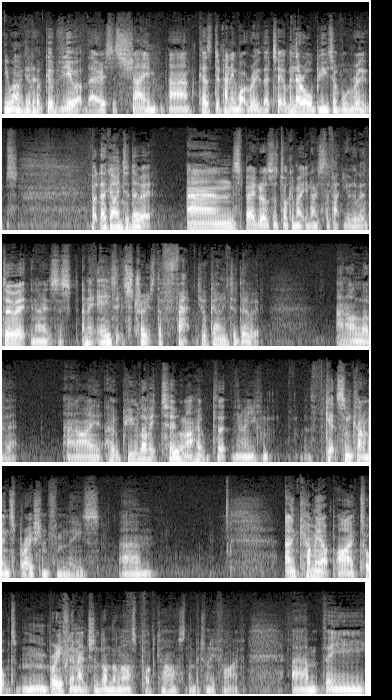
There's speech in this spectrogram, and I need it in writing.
You won't get a good view up there. It's a shame because um, depending what route they took, I mean they're all beautiful routes, but they're going to do it. And Bear Grylls was talking about, you know, it's the fact you're going to do it. You know, it's just, and it is. It's true. It's the fact you're going to do it, and I love it, and I hope you love it too. And I hope that you know you can get some kind of inspiration from these. Um, and coming up, I talked briefly mentioned on the last podcast, number twenty-five um, the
